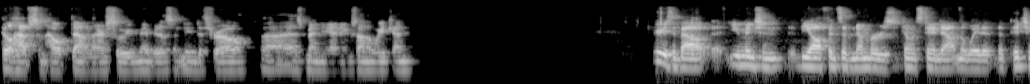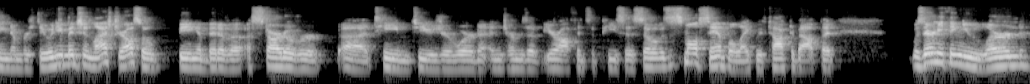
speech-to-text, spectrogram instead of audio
he'll have some help down there, so he maybe doesn't need to throw uh, as many innings on a weekend curious about you mentioned the offensive numbers don't stand out in the way that the pitching numbers do. And you mentioned last year also being a bit of a, a start over uh, team to use your word in terms of your offensive pieces. So it was a small sample like we've talked about but was there anything you learned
